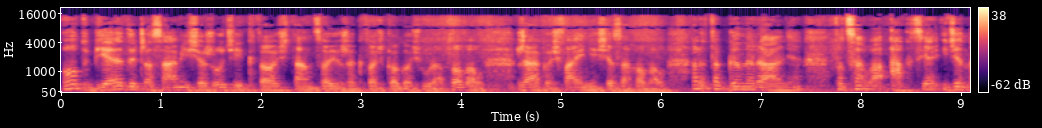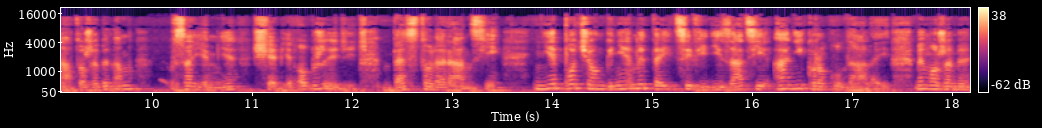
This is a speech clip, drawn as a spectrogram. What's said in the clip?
Od biedy czasami się rzuci ktoś tam coś, że ktoś kogoś uratował, że jakoś fajnie się zachował, ale tak generalnie to cała akcja idzie na to, żeby nam wzajemnie siebie obrzydzić. Bez tolerancji nie pociągniemy tej cywilizacji ani kroku dalej. My możemy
